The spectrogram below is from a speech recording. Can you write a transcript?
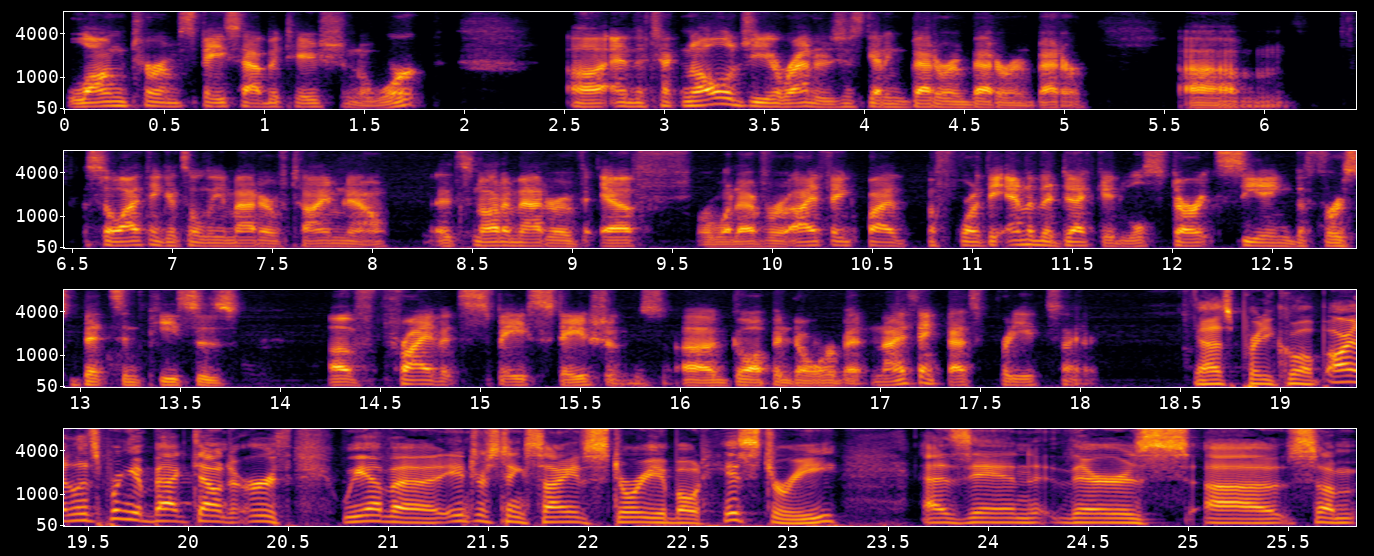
long-term space habitation work uh, and the technology around it is just getting better and better and better um, so i think it's only a matter of time now it's not a matter of if or whatever i think by before the end of the decade we'll start seeing the first bits and pieces of private space stations uh, go up into orbit and i think that's pretty exciting That's pretty cool. All right, let's bring it back down to earth. We have an interesting science story about history, as in there's uh, some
